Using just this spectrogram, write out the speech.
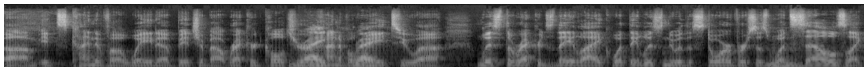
Um, it's kind of a way to bitch about record culture, Right, kind of a right. way to uh, list the records they like, what they listen to at the store versus what Mm-hmm. sells, like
